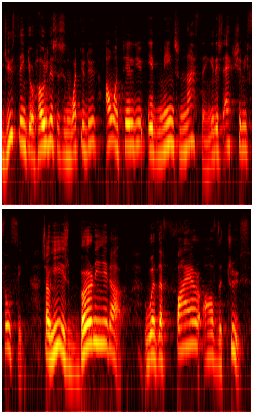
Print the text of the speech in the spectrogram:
you think your holiness is and what you do, I want to tell you it means nothing. It is actually filthy. So he is burning it up with the fire of the truth.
